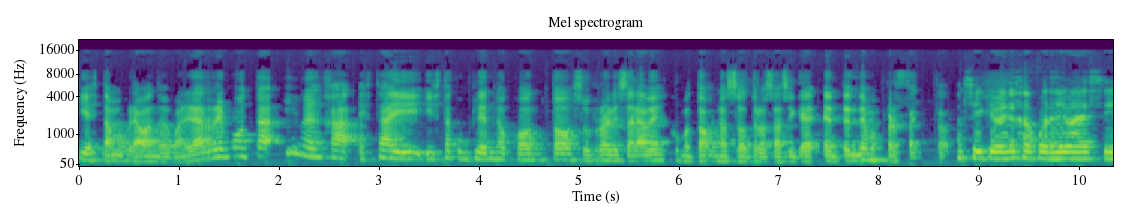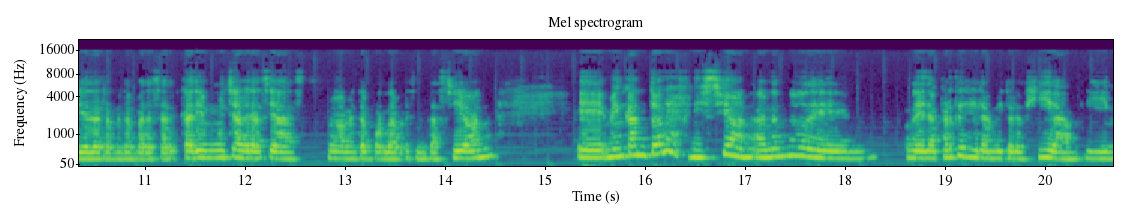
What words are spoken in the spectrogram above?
y estamos grabando de manera remota y Benja está ahí y está cumpliendo con todos sus roles a la vez como todos nosotros, así que entendemos perfecto. Así que Benja por ahí va a decir de repente aparecer. Cari, muchas gracias nuevamente por la presentación. Eh, me encantó la definición, hablando de, de las partes de la mitología y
